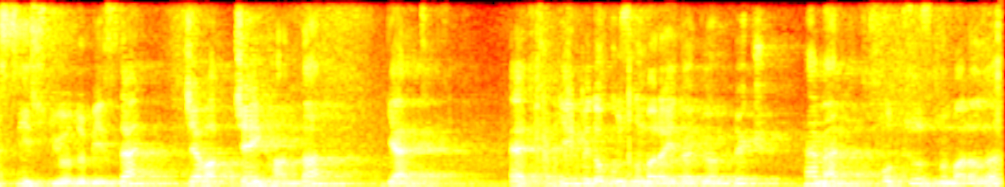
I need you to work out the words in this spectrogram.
x'i istiyordu bizden. Cevap Ceyhan'dan geldi. Evet 29 numarayı da gömdük. Hemen 30 numaralı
